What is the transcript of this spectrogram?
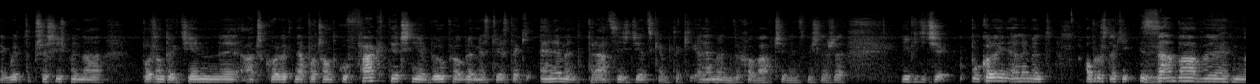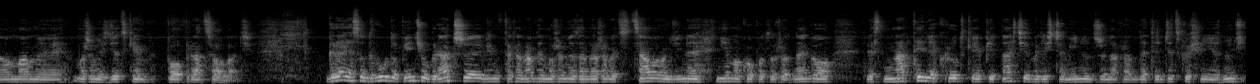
jakby to przeszliśmy na porządek dzienny, aczkolwiek na początku faktycznie był problem, jest to jest taki element pracy z dzieckiem, taki element wychowawczy, więc myślę, że i widzicie, po kolejny element, oprócz takiej zabawy, no mamy, możemy z dzieckiem popracować. Gra jest od 2 do 5 graczy, więc tak naprawdę możemy zaangażować całą rodzinę, nie ma kłopotu żadnego. To jest na tyle krótkie, 15-20 minut, że naprawdę to dziecko się nie znudzi,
